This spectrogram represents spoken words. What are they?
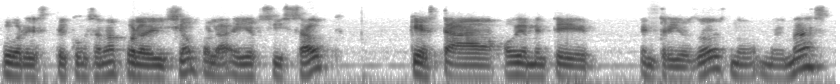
por este, ¿cómo se llama? Por la división, por la AFC South, que está obviamente entre ellos dos, no, no hay más.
